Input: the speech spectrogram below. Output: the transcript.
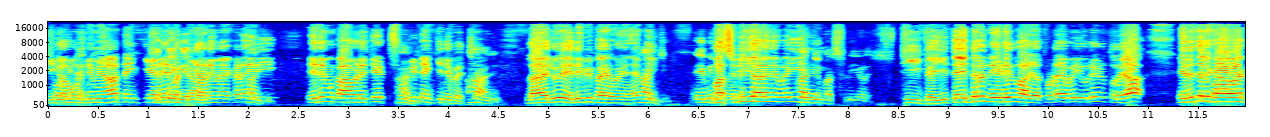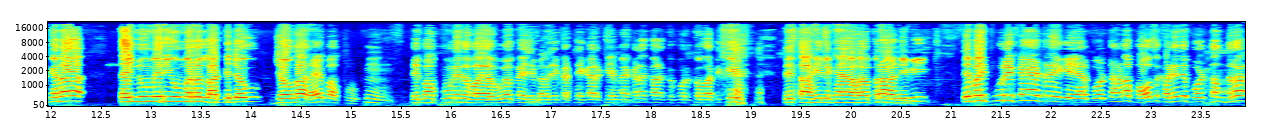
ਠੀਕ ਆ ਹੁਣ। ਜਿਵੇਂ ਆਹ ਟੈਂਕੀਆਂ ਨੇ ਵੱਡੀਆਂ ਨੇ ਮੈਂ ਹਾਂਜੀ। ਇਹਦੀ ਇਹਦੇ ਮੁਕਾਬਲੇ 'ਚ ਛੋਟੀ। ਟੈਂਕੀ ਦੇ ਵਿੱਚ ਹਾਂਜੀ। ਲਾਏ ਲੂ ਇਹਦੇ ਵੀ ਪਏ ਹੋਏ ਨੇ ਹੈ ਬਾਈ। ਇਹ ਵੀ ਵਾਲੇ ਨੇ ਬਾਈ ਇਹ? ਹਾਂਜੀ ਮਰਸਡੀ ਵਾਲੇ। ਠੀਕ ਹੈ ਜੀ ਤੇ ਇਧਰ ਨੇੜੇ ਨੂੰ ਆ ਜਾ ਥੋੜਾ ਜਿਹਾ ਬਾਈ ਉਰੇ ਨੂੰ ਤੁਰਿਆ। ਇਹਦੇ ਤੇ ਲਿਖਿਆ ਹੋਇਆ ਕਹਿੰਦਾ ਤੈਨੂੰ ਮੇਰੀ ਉਮਰ ਲੱਗ ਜਾਊ ਜਿਉਂਦਾ ਰਹਿ ਬਾਪੂ। ਤੇ ਬਾਪੂ ਨੇ ਦਵਾਇਆ ਹੋਊਗਾ ਪੈਸੇ ਪੂਸੇ ਇਕੱਠੇ ਕਰਕੇ। ਮੈਂ ਕਹਿੰਦਾ ਕਣਕ ਕੁਰਕ ਵੱਟ ਕੇ। ਤੇ ਤਾਂ ਹੀ ਲਿਖਾਇਆ ਹੋਇਆ ਭਰਾ ਨੇ ਵੀ। ਤੇ ਬਾਈ ਪੂਰੇ ਘੈਂਟ ਨੇਗੇ ਯਾਰ ਬੁਲਟ ਹਨਾ ਬਹੁਤ ਖੜੇ ਨੇ ਬੁਲਟ ਅੰਦਰ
